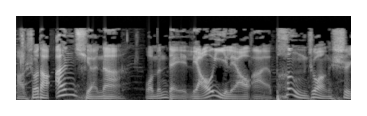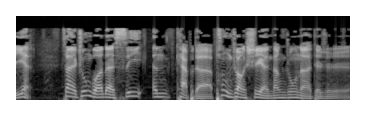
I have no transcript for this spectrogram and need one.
好，说到安全呢，我们得聊一聊啊，碰撞试验。在中国的 CNCAP 的碰撞试验当中呢，就是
